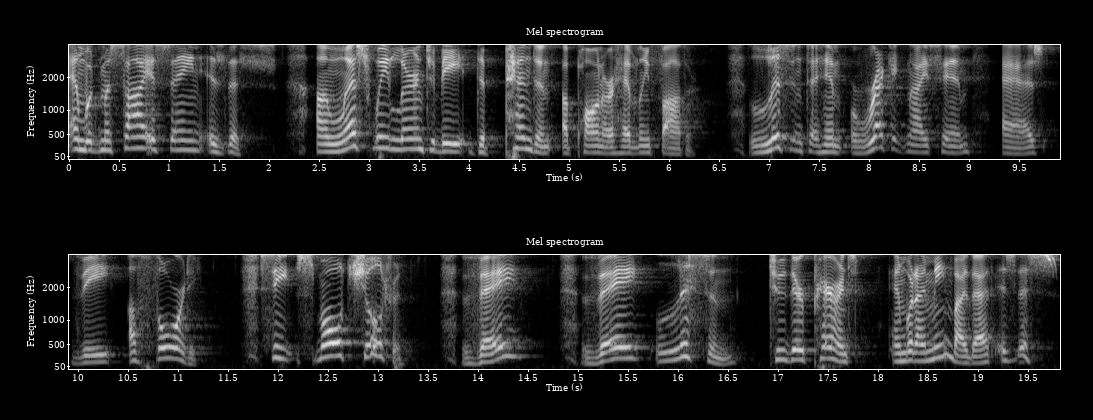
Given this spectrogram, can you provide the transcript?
And what Messiah is saying is this unless we learn to be dependent upon our Heavenly Father, listen to Him, recognize Him as the authority. See, small children, they, they listen to their parents. And what I mean by that is this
